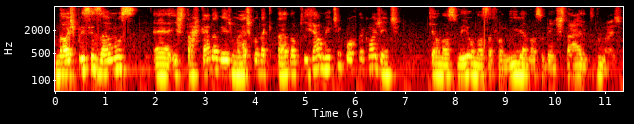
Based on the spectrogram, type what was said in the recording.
nós precisamos é, estar cada vez mais conectado ao que realmente importa com a gente, que é o nosso eu, nossa família, nosso bem-estar e tudo mais.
